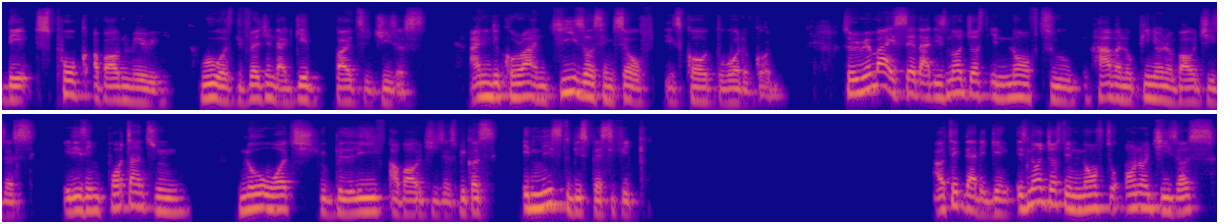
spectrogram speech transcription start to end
they spoke about Mary, who was the virgin that gave birth to Jesus. And in the Quran, Jesus himself is called the Word of God. So remember, I said that it's not just enough to have an opinion about Jesus. It is important to know what you believe about Jesus because it needs to be specific. I'll take that again. It's not just enough to honor Jesus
